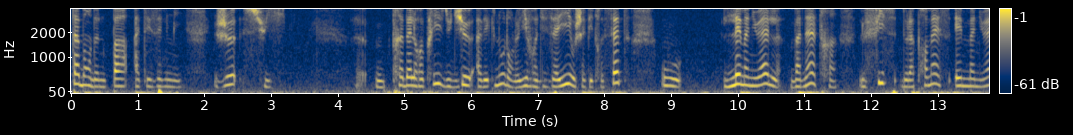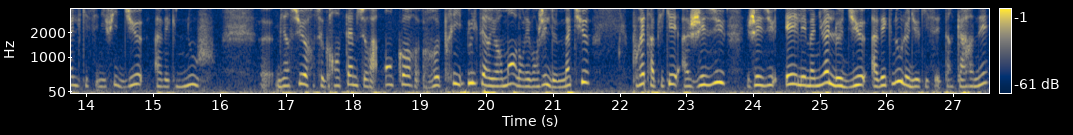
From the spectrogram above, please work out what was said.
t'abandonne pas à tes ennemis, je suis. Euh, très belle reprise du Dieu avec nous dans le livre d'Isaïe au chapitre 7, où l'Emmanuel va naître, le fils de la promesse, Emmanuel qui signifie Dieu avec nous. Euh, bien sûr, ce grand thème sera encore repris ultérieurement dans l'évangile de Matthieu pour être appliqué à Jésus. Jésus est l'Emmanuel, le Dieu avec nous, le Dieu qui s'est incarné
